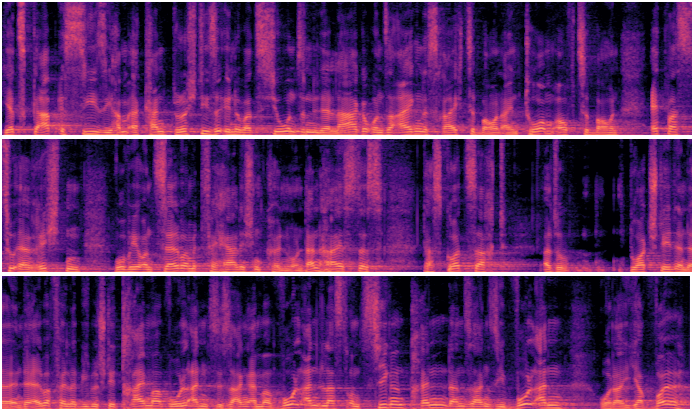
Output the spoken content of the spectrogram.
Jetzt gab es sie. Sie haben erkannt, durch diese Innovation sind in der Lage, unser eigenes Reich zu bauen, einen Turm aufzubauen, etwas zu errichten, wo wir uns selber mit verherrlichen können. Und dann heißt es, dass Gott sagt, also dort steht in der, in der Elberfelder Bibel steht dreimal wohl an. Sie sagen einmal wohl an, lasst uns Ziegeln brennen, dann sagen sie wohl an oder jawohl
